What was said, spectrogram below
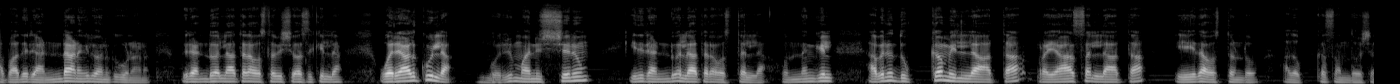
അപ്പോൾ അത് രണ്ടാണെങ്കിലും അവനക്ക് ഗുണമാണ്. ഇത് രണ്ടും അല്ലാത്തൊരവസ്ഥ വിശ്വാസിക്കില്ല. ഒരാൾക്കുമില്ല. ഒരു മനുഷ്യനും ഇത് രണ്ടും അല്ലാത്തൊരവസ്ഥ അല്ല ഒന്നെങ്കിൽ അവന് ദുഃഖമില്ലാത്ത പ്രയാസമില്ലാത്ത ഏതവസ്ഥ ഉണ്ടോ? അതൊക്കെ സന്തോഷ.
